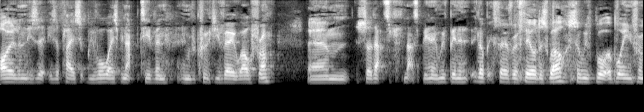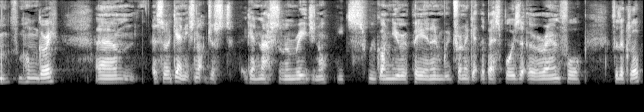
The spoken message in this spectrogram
Ireland is a, is a place that we've always been active and, and recruited very well from. Um, so that's that's been we've been a little bit further afield as well. So we've brought a boy in from from Hungary. Um, so again, it's not just again national and regional. It's we've gone European and we're trying to get the best boys that are around for for the club.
